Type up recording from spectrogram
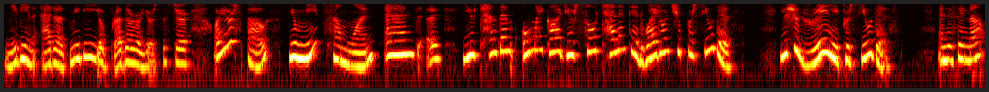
maybe an adult, maybe your brother or your sister or your spouse, you meet someone and uh, you tell them, Oh my God, you're so talented. Why don't you pursue this? You should really pursue this. And they say, No,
